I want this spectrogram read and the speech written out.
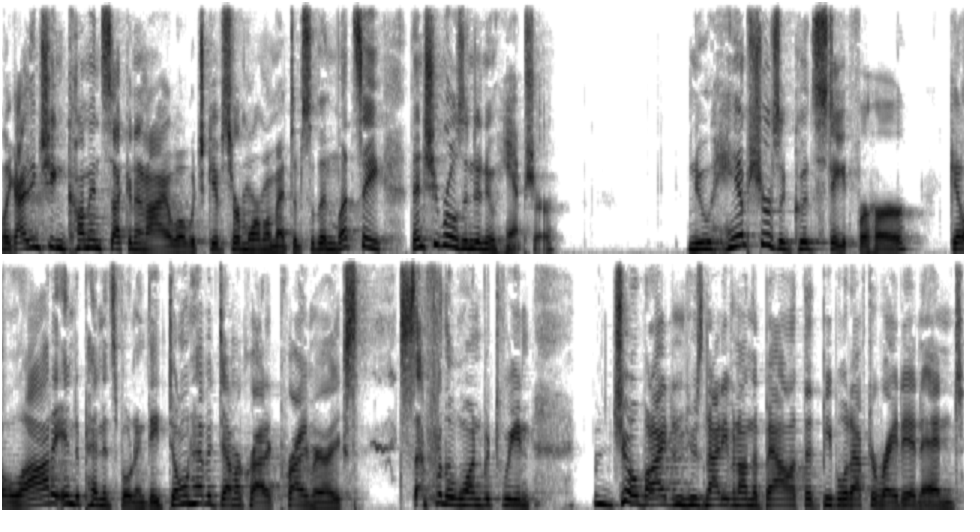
Like, I think she can come in second in Iowa, which gives her more momentum. So then, let's say then she rolls into New Hampshire. New Hampshire is a good state for her. Get a lot of independents voting. They don't have a Democratic primary ex- except for the one between Joe Biden, who's not even on the ballot that people would have to write in, and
